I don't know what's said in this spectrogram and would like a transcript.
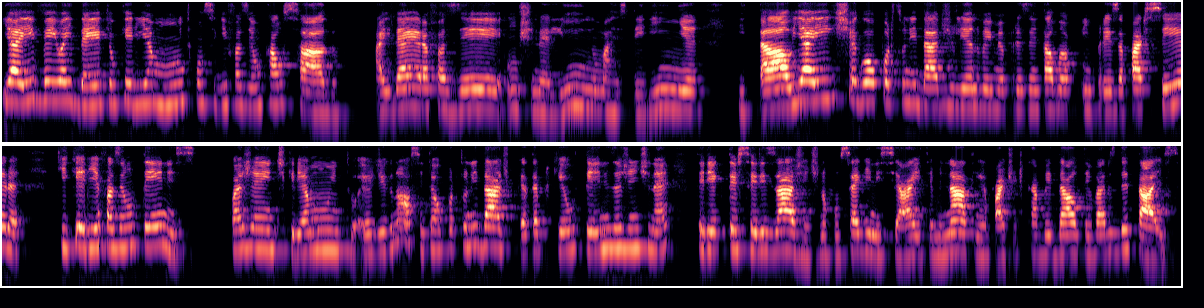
E aí veio a ideia que eu queria muito conseguir fazer um calçado. A ideia era fazer um chinelinho, uma rasteirinha e tal. E aí chegou a oportunidade, Juliano veio me apresentar uma empresa parceira que queria fazer um tênis com a gente, queria muito. Eu digo, nossa, então é oportunidade, porque até porque o tênis a gente, né, teria que terceirizar, a gente não consegue iniciar e terminar, tem a parte de cabedal, tem vários detalhes.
